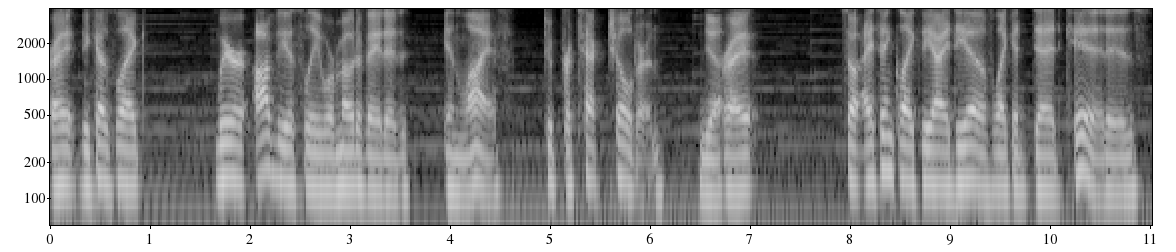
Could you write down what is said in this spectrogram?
Right? Because like we're obviously we're motivated in life to protect children. Yeah. right? So i think like the idea of like a dead kid is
